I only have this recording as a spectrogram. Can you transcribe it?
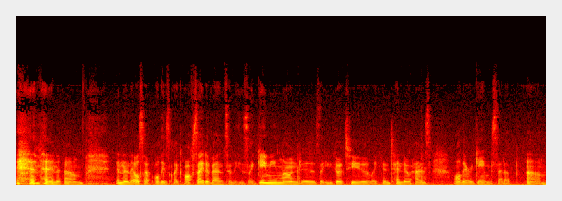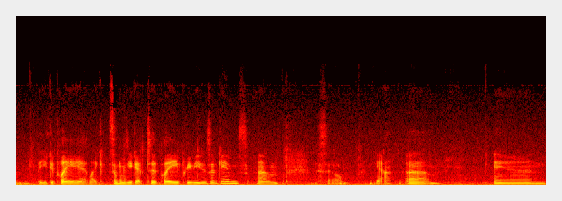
And then um, and then they also have all these like offsite events and these like gaming lounges that you go to. Like Nintendo has all their games set up um, that you could play. Like sometimes you get to play previews of games. Um, so yeah. Um, and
